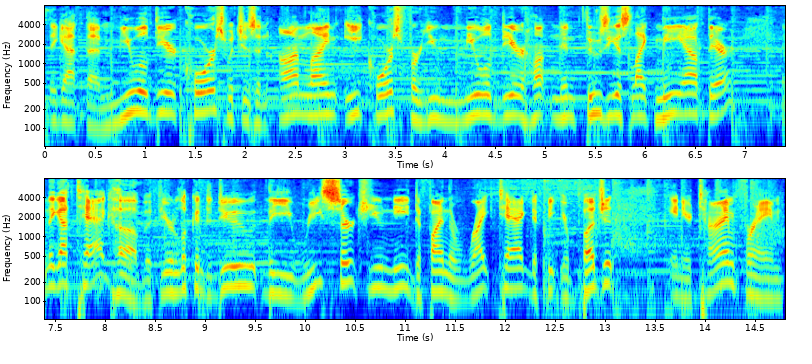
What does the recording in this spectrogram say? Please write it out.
they got the Mule Deer course, which is an online e course for you mule deer hunting enthusiasts like me out there. And they got Tag Hub if you're looking to do the research you need to find the right tag to fit your budget and your time frame.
